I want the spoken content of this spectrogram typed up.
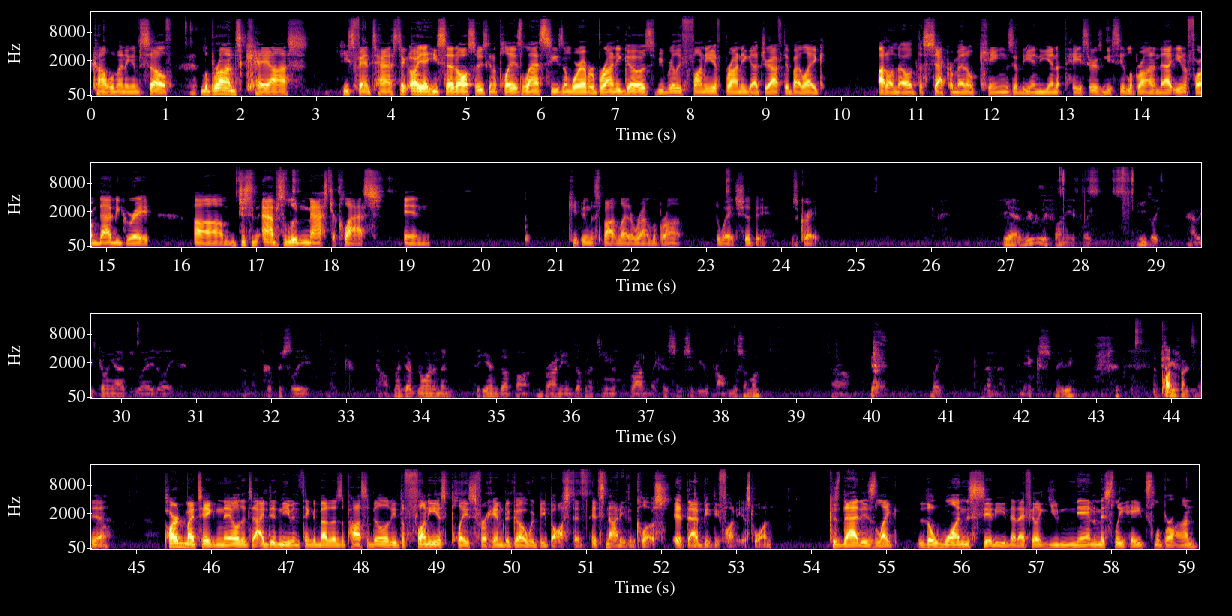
complimenting himself. LeBron's chaos. He's fantastic. Oh yeah, he said also he's going to play his last season wherever Bronny goes. It'd be really funny if Bronny got drafted by like I don't know the Sacramento Kings or the Indiana Pacers, and you see LeBron in that uniform. That'd be great. Um, just an absolute masterclass in keeping the spotlight around LeBron the way it should be. It was great. Yeah, it'd be really funny if like he's like how he's going out of his way to like I don't know purposely like compliment everyone, and then he ends up on Bronny ends up on a team that LeBron like has some severe problem with someone. Um, like I don't know, the Knicks maybe. Pa- sure you find something yeah. Pardon my take, nailed it. I didn't even think about it as a possibility. The funniest place for him to go would be Boston. It's not even close. It that'd be the funniest one, because that is like the one city that I feel like unanimously hates LeBron,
